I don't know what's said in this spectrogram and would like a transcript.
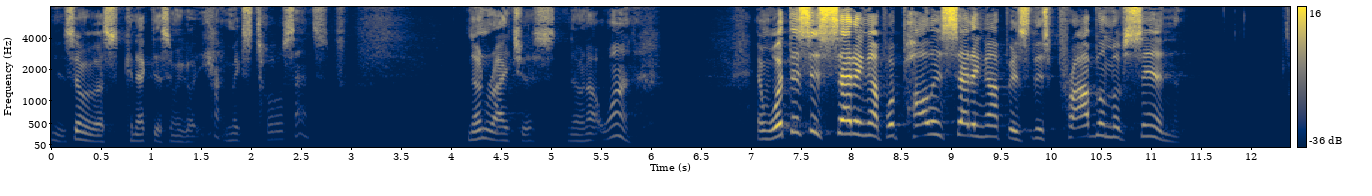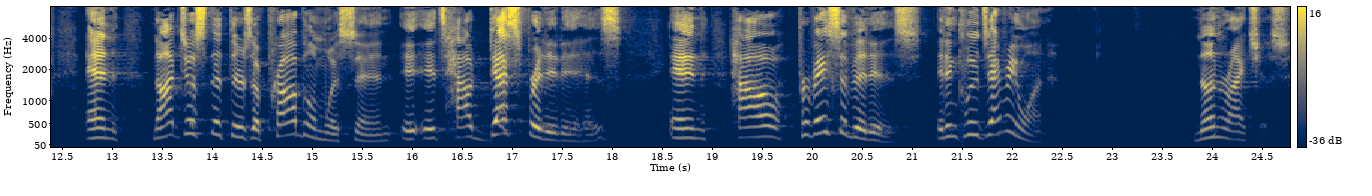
you know, some of us connect this and we go, yeah, it makes total sense. None righteous, no, not one. And what this is setting up, what Paul is setting up, is this problem of sin. And not just that there's a problem with sin, it's how desperate it is and how pervasive it is. It includes everyone. None righteous.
